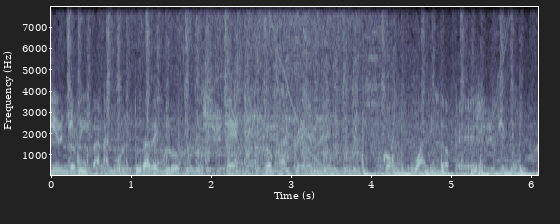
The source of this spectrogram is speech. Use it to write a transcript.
Manteniendo viva la cultura de club en Europa FM con Wally López.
